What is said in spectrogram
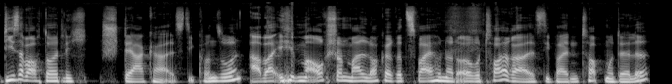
die ist aber auch deutlich stärker als die Konsolen, aber eben auch schon mal lockere 200 Euro teurer als die beiden Top-Modelle.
